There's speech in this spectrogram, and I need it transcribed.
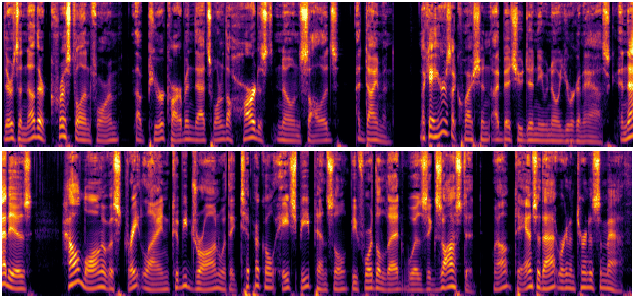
there's another crystalline form of pure carbon that's one of the hardest known solids, a diamond. Okay, here's a question I bet you didn't even know you were going to ask, and that is how long of a straight line could be drawn with a typical HB pencil before the lead was exhausted? Well, to answer that, we're going to turn to some math.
